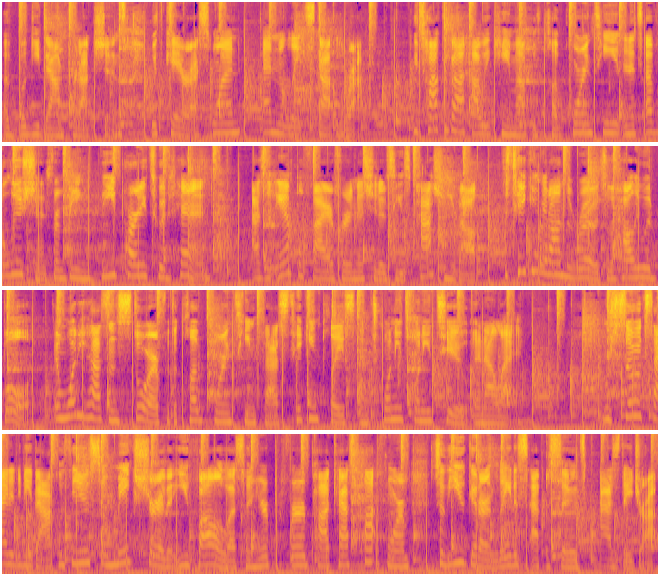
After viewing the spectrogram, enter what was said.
of Boogie Down Productions with KRS-One and the late Scott LaRock. We talk about how he came up with Club Quarantine and its evolution from being the party to attend as an amplifier for initiatives he's passionate about to taking it on the road to the Hollywood Bowl and what he has in store for the Club Quarantine Fest taking place in 2022 in LA. We're so excited to be back with you, so make sure that you follow us on your preferred podcast platform so that you get our latest episodes as they drop.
